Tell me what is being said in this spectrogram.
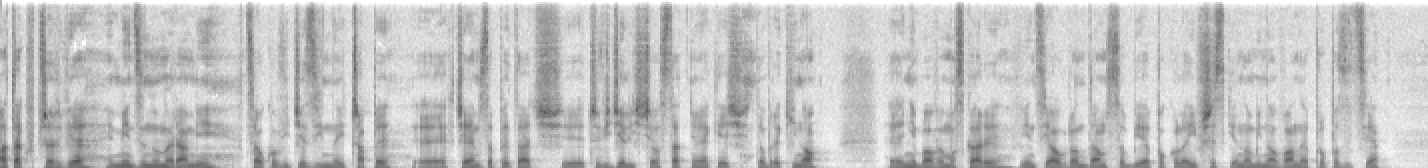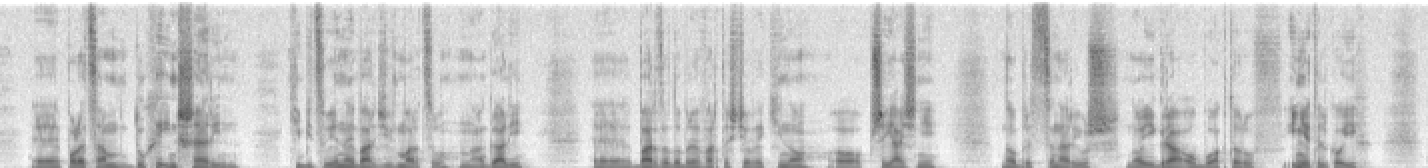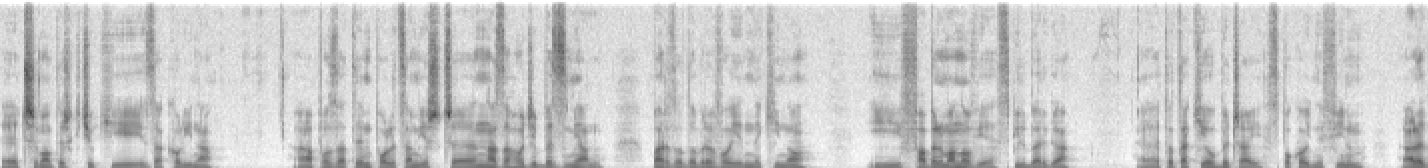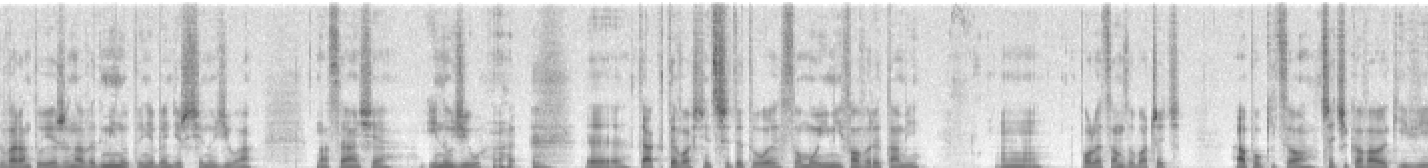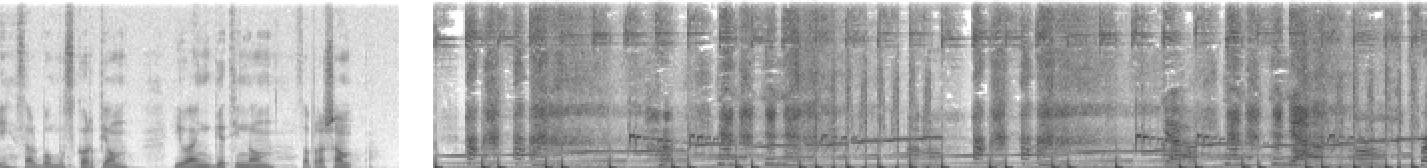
A tak w przerwie między numerami, całkowicie z innej czapy, e, chciałem zapytać, e, czy widzieliście ostatnio jakieś dobre kino? E, niebawem Oscary, więc ja oglądam sobie po kolei wszystkie nominowane propozycje. E, polecam Duchy Insherin. Kibicuję najbardziej w marcu na gali. E, bardzo dobre, wartościowe kino o przyjaźni, dobry scenariusz, no i gra obu aktorów i nie tylko ich. E, Trzymam też kciuki za Colina. A poza tym polecam jeszcze Na Zachodzie bez zmian. Bardzo dobre wojenne kino. I Fabelmanowie Spielberga. E, To taki obyczaj, spokojny film, ale gwarantuję, że nawet minuty nie będziesz się nudziła na seansie i nudził. E, tak, te właśnie trzy tytuły są moimi faworytami. Mm, polecam zobaczyć. A póki co, trzeci kawałek Eevee z albumu Scorpion, You Ain't Getting On. Zapraszam.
